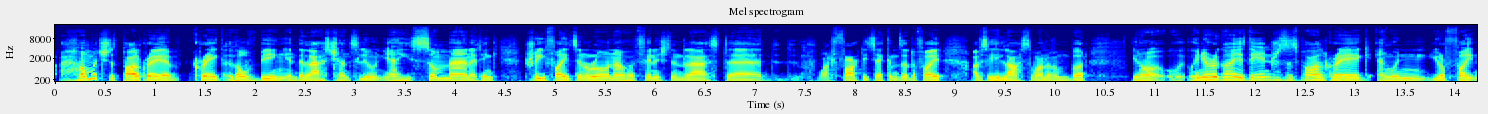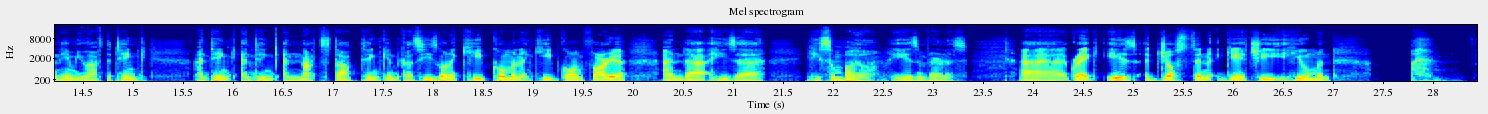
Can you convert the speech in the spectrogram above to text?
How much does Paul Craig, Craig love being in the last chance saloon? Yeah, he's some man. I think three fights in a row now have finished in the last uh, what forty seconds of the fight. Obviously, he lost one of them, but you know when you're a guy as dangerous as Paul Craig, and when you're fighting him, you have to think and think and think and not stop thinking because he's going to keep coming and keep going for you. And uh, he's a uh, he's some bio. He is in fairness. Uh, Greg, is Justin Gaethje human?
